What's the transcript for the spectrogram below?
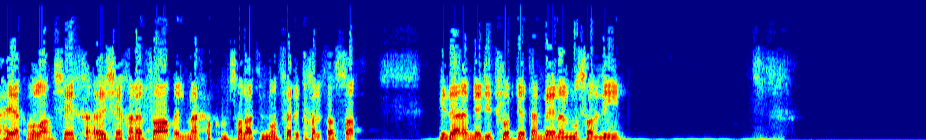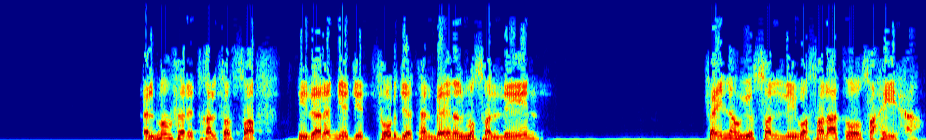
حياكم الله شيخ شيخنا الفاضل ما حكم صلاة المنفرد خلف الصف؟ إذا لم يجد فرجة بين المصلين. المنفرد خلف الصف إذا لم يجد فرجة بين المصلين فإنه يصلي وصلاته صحيحة.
